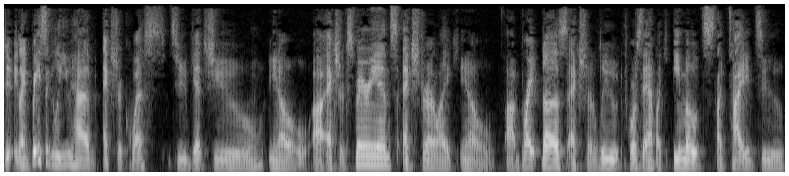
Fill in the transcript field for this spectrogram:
like basically you have extra quests to get you, you know, uh, extra experience, extra like, you know, uh, bright dust, extra loot. Of course, they have like emotes like tied to,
